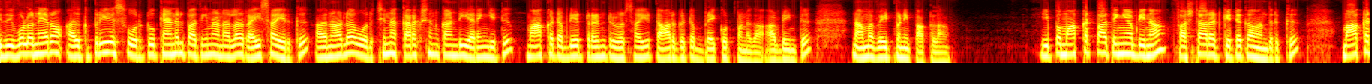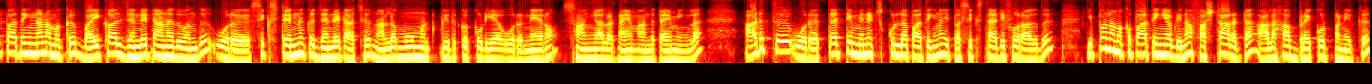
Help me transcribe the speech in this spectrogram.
இது இவ்வளோ நேரம் அதுக்கு ப்ரீவியஸ் ஒரு டூ கேண்டில் பார்த்தீங்கன்னா நல்லா ரைஸ் ஆகிருக்கு அதனால் ஒரு சின்ன கரெக்ஷனுக்காண்டி இறங்கிட்டு மார்க்கெட் அப்படியே ட்ரெண்ட் ரிவர்ஸ் ஆகி டார்கெட்டை பிரேக் அவுட் பண்ணுதா அப்படின்ட்டு நாம் வெயிட் பண்ணி பார்க்கலாம். இப்போ மார்க்கெட் பார்த்தீங்க அப்படின்னா ஃபஸ்ட் டாரட் கிட்டக்க வந்திருக்கு. மார்க்கெட் பார்த்தீங்கன்னா நமக்கு பைக்கால் ஜென்ரேட் ஆனது வந்து ஒரு சிக்ஸ் டென்னுக்கு ஜென்ரேட் ஆச்சு. நல்ல மூவ்மெண்ட் இருக்கக்கூடிய ஒரு நேரம் சாயங்கால டைம் அந்த டைமிங்கில் அடுத்து ஒரு தேர்ட்டி மினிட்ஸ்க்குள்ளே பார்த்தீங்கன்னா இப்போ சிக்ஸ் தேர்ட்டி ஃபோர் ஆகுது. இப்போ நமக்கு பார்த்தீங்க அப்படின்னா ஃபஸ்ட் டாரட்டை அழகாக பிரேக் அவுட் பண்ணியிருக்கு.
